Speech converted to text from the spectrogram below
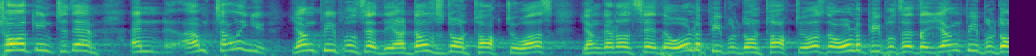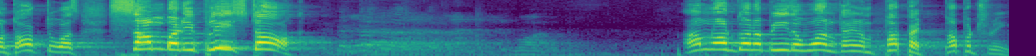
talking to them. And I'm telling you, young people said the adults don't talk to us. Young adults say the older people don't talk to us. The older people said the young people don't talk to us. Somebody please talk. I'm not going to be the one kind of puppet, puppetry.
